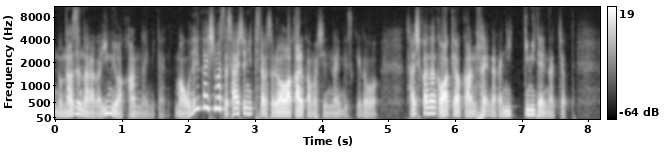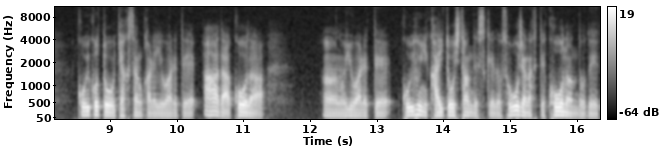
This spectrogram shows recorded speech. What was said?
のなぜならが意味わかんないみたいな。まあお願いしますって最初に言ってたらそれはわかるかもしれないんですけど、最初からなんかわけわかんない、なんか日記みたいになっちゃって。こういうことをお客さんから言われて、ああだ、こうだ、あの言われてこういうふうに回答したんですけどそうじゃなくてこうなんので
